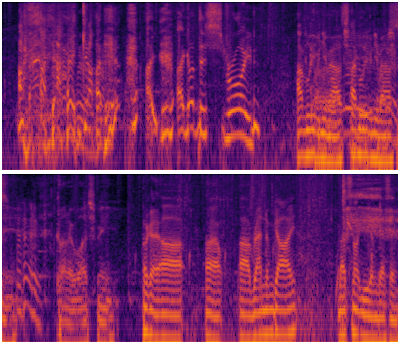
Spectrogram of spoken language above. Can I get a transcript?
I got, I, I got destroyed. I believe in you, mouse. I believe in you, mouse. Connor, watch me. Okay, uh, uh, uh, random guy. That's not you, I'm guessing.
